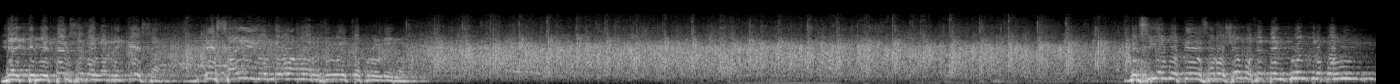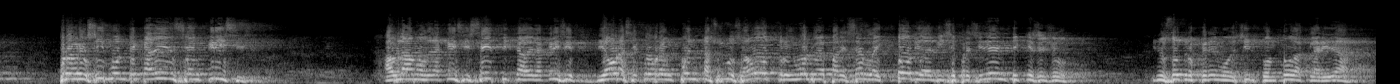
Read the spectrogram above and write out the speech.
Y hay que meterse con la riqueza. Es ahí donde vamos a resolver estos problemas. Decíamos que desarrollamos este encuentro con un progresismo en decadencia, en crisis. Hablamos de la crisis ética, de la crisis, y ahora se cobran cuentas unos a otros y vuelve a aparecer la historia del vicepresidente y qué sé yo. Y nosotros queremos decir con toda claridad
